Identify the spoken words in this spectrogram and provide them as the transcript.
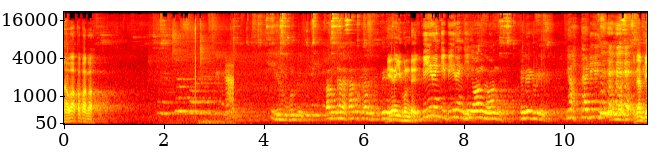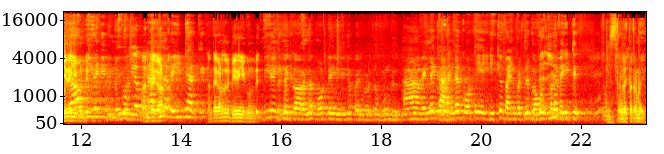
ஆ வா பாப்பாங்க உண்டு பீரங்கி. குண்டு. பீரங்கி பீரங்கி. நீங்கள் வாங்க வாங்க. ரெண்டு யாத்தாடி. இதான் பீரங்கி குண்டு. அந்த அந்த காலத்தில் பீரங்கி குண்டு. வெள்ளைக்காரங்க கோட்டை இடிக்க பயன்படுத்துகிற குண்டு. ஆ, வெள்ளைக்காரங்க கோட்டையை இடிக்க பயன்படுத்துற குண்டு. நல்ல வெயிட் பத்திரமா.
